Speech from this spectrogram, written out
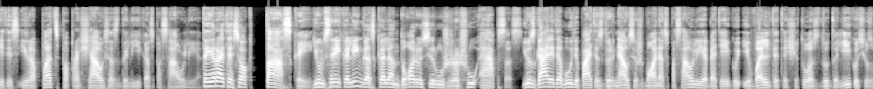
mokytis yra pats paprasčiausias dalykas pasaulyje. Tai yra tiesiog taskai. Jums reikalingas kalendorius ir užrašų appsas. Jūs galite būti patys durniausi žmonės pasaulyje, bet jeigu įvaldėte šituos du dalykus, jūs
